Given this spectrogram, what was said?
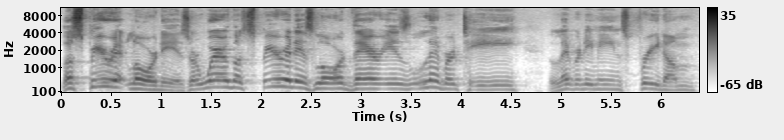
the Spirit Lord is or where the Spirit is Lord there is liberty. Liberty means freedom.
